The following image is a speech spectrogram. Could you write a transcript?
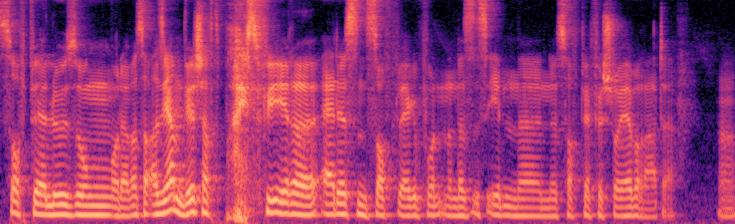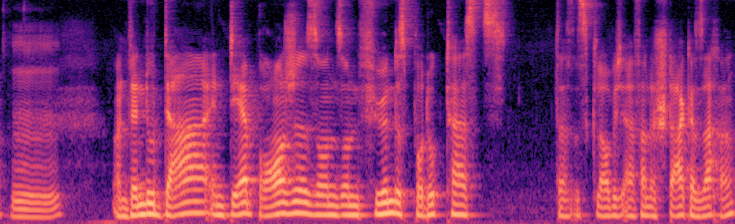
Softwarelösungen oder was auch. Also sie haben einen Wirtschaftspreis für ihre Addison-Software gefunden und das ist eben eine, eine Software für Steuerberater. Ja. Mhm. Und wenn du da in der Branche so ein, so ein führendes Produkt hast, das ist, glaube ich, einfach eine starke Sache.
